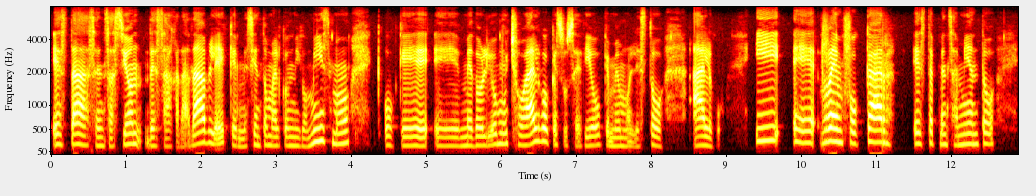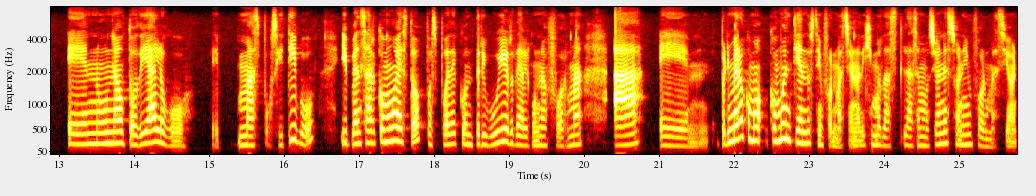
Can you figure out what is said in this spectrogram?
esta sensación desagradable, que me siento mal conmigo mismo o que me dolió mucho algo que sucedió, que me molestó algo y eh, reenfocar este pensamiento en un autodiálogo eh, más positivo y pensar cómo esto pues puede contribuir de alguna forma a em, primero, ¿cómo, ¿cómo, entiendo esta información? ¿No? Dijimos, las, las, emociones son información.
